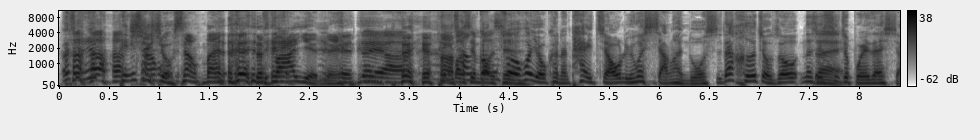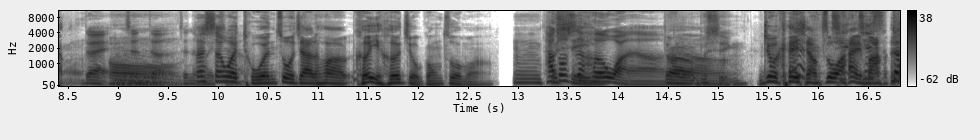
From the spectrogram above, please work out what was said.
而且因为平常 酗酒上班 的发言呢？对啊，平抱常歉抱歉工作会有可能太焦虑，会想很多事，但喝酒之后那些事对就不会再想了。对，哦真的真的会这样。但身为图文作家的话，可以喝酒工作吗？嗯，他都是喝完啊，对啊，啊不行。你就可以想做爱吗其？实对，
